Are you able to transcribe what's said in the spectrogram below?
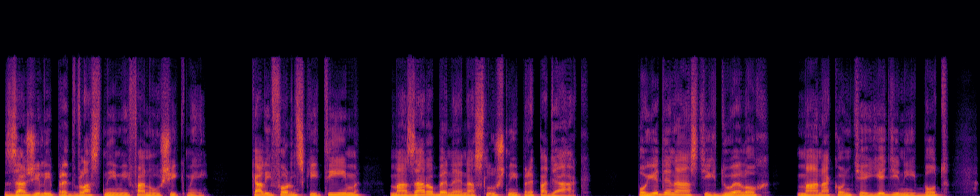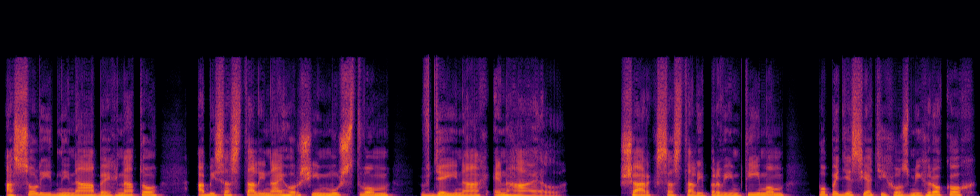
zažili pred vlastnými fanúšikmi. Kalifornský tím má zarobené na slušný prepadák. Po 11 dueloch má na konte jediný bod a solídny nábeh na to, aby sa stali najhorším mužstvom v dejinách NHL. Sharks sa stali prvým tímom po 58 rokoch,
